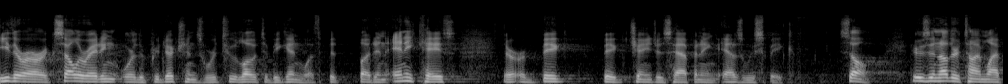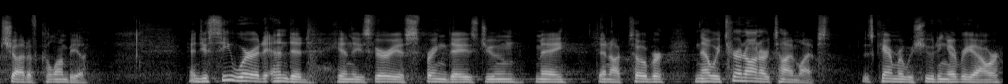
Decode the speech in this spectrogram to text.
either are accelerating or the predictions were too low to begin with. But, but in any case, there are big, big changes happening as we speak. So here's another time-lapse shot of Columbia. And you see where it ended in these various spring days, June, May, then October. Now we turn on our time-lapse. This camera was shooting every hour.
